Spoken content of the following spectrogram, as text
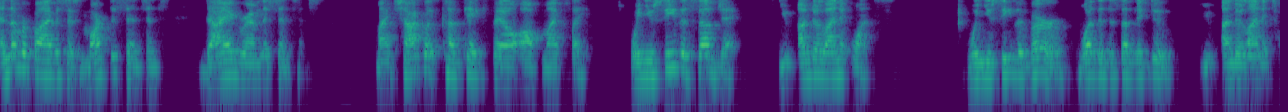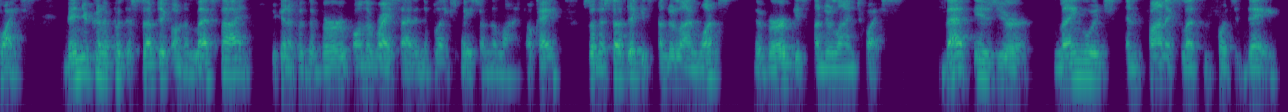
And number five, it says mark the sentence, diagram the sentence. My chocolate cupcake fell off my plate. When you see the subject, you underline it once. When you see the verb, what did the subject do? You underline it twice. Then you're going to put the subject on the left side. You're going to put the verb on the right side in the blank space on the line. Okay. So the subject gets underlined once, the verb gets underlined twice. That is your language and phonics lesson for today.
